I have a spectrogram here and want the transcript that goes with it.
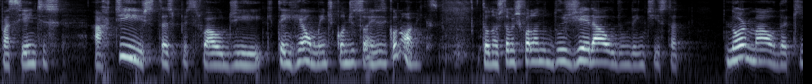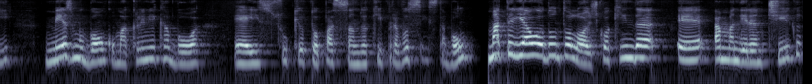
pacientes artistas, pessoal de que tem realmente condições econômicas. Então nós estamos falando do geral de um dentista normal daqui, mesmo bom com uma clínica boa, é isso que eu estou passando aqui para vocês, tá bom? Material odontológico aqui ainda é a maneira antiga.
